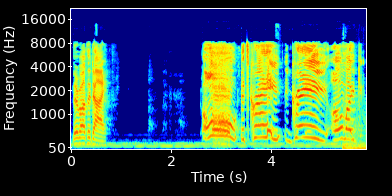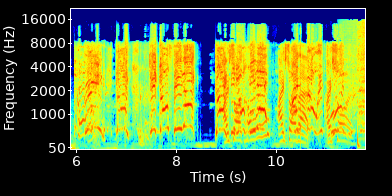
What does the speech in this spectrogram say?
They're about to die. Oh! It's Gray! Gray! Oh my! g- Green! Guys! Did y'all see that? Guys, I did y'all see that? Oh, I saw I that. know, I saw it.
